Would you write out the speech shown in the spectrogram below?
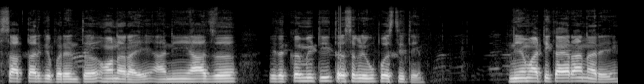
सात तारखेपर्यंत होणार आहे आणि आज इथं कमिटी तर सगळी उपस्थित आहे. नियमाटी काय राहणार आहे?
